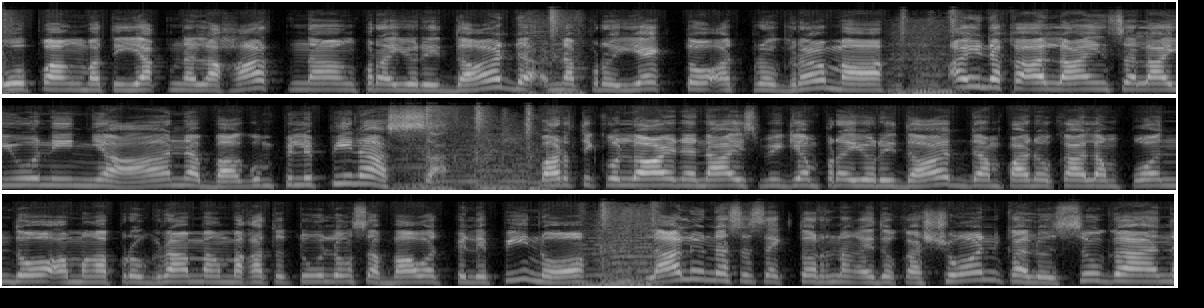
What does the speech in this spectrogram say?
upang matiyak na lahat ng prioridad na proyekto at programa ay naka-align sa layunin niya na bagong Pilipinas. Partikular na nais bigyang prioridad ng panukalang pondo ang mga programang makatutulong sa bawat Pilipino, lalo na sa sektor ng edukasyon, kalusugan,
